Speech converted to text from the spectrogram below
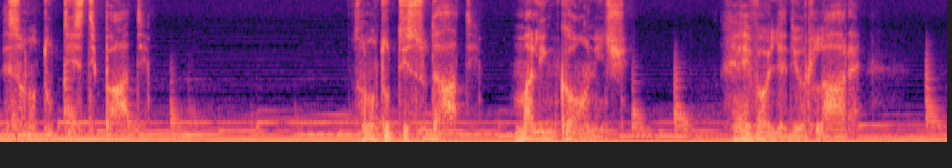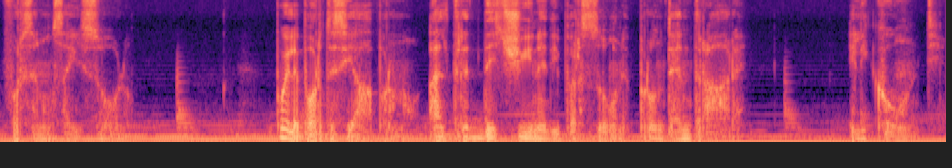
E sono tutti stipati. Sono tutti sudati, malinconici. E hai voglia di urlare. Forse non sei il solo. Poi le porte si aprono, altre decine di persone pronte a entrare, e li conti,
